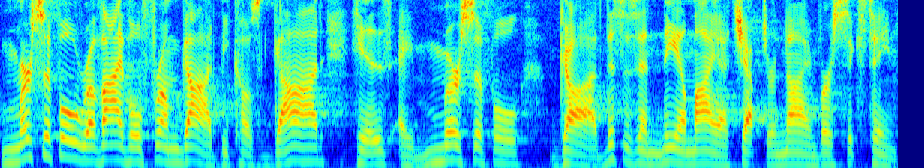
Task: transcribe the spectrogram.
merciful revival from God? Because God is a merciful God. This is in Nehemiah chapter 9, verse 16.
